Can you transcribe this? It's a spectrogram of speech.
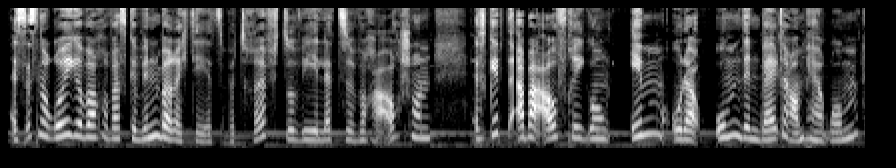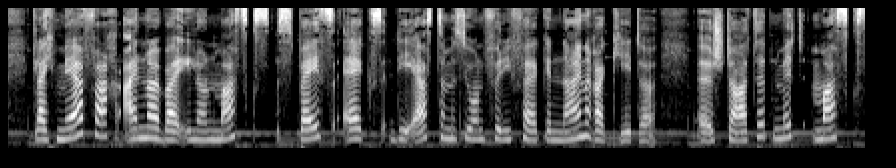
Es ist eine ruhige Woche, was Gewinnberichte jetzt betrifft, so wie letzte Woche auch schon. Es gibt aber Aufregung im oder um den Weltraum herum, gleich mehrfach. Einmal, weil Elon Musks SpaceX die erste Mission für die Falcon 9 Rakete äh, startet mit Musks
